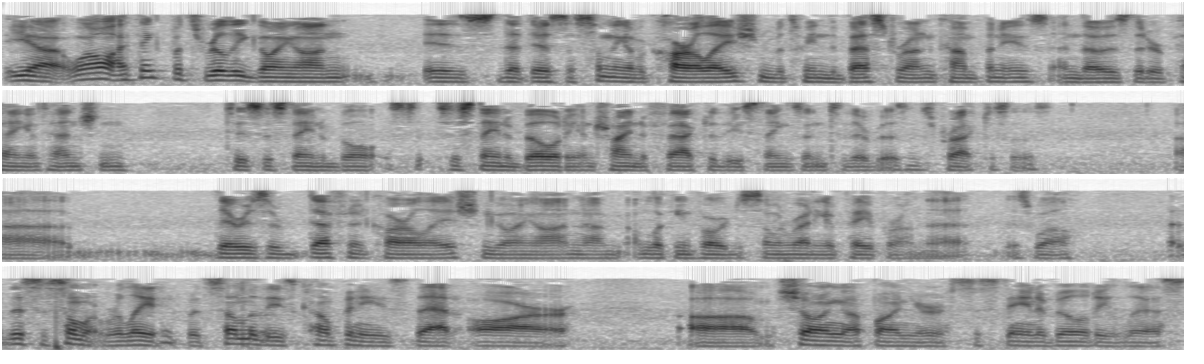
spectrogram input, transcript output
Yeah, well, I think what's really going on is that there's a, something of a correlation between the best run companies and those that are paying attention to sustainable, sustainability and trying to factor these things into their business practices. Uh, there is a definite correlation going on. I'm, I'm, looking forward to someone writing a paper on that as well. Uh, this is somewhat related, but some of these companies that are um, showing up on your sustainability list.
